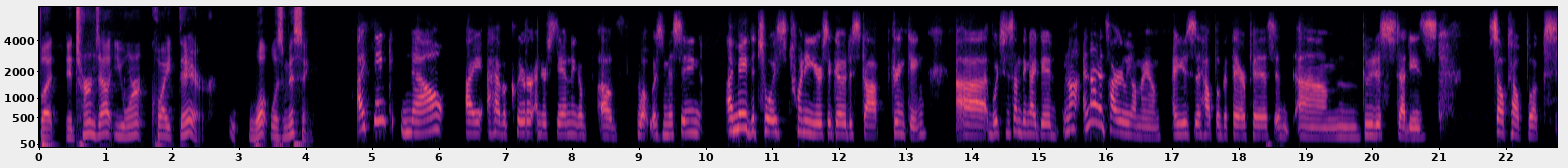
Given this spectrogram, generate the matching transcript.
But it turns out you weren't quite there. What was missing? I think now I have a clearer understanding of, of what was missing. I made the choice 20 years ago to stop drinking, uh, which is something I did not not entirely on my own. I used the help of a therapist and um, Buddhist studies, self help books,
